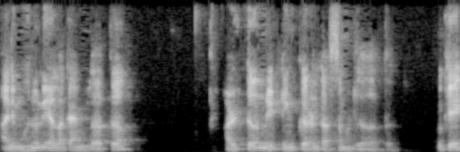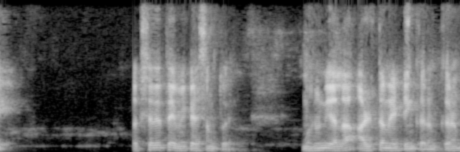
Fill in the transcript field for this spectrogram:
आणि म्हणून याला काय म्हटलं जातं? अल्टरनेटिंग करंट असं म्हटलं जातं. ओके लक्षात येते मी काय सांगतोय? म्हणून याला अल्टरनेटिंग करंट कारण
